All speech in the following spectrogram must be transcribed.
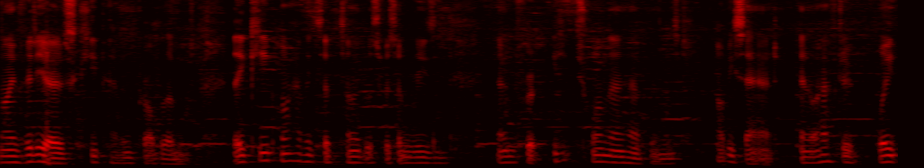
My videos keep having problems. They keep not having subtitles for some reason, and for each one that happens, I'll be sad, and I'll have to wait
